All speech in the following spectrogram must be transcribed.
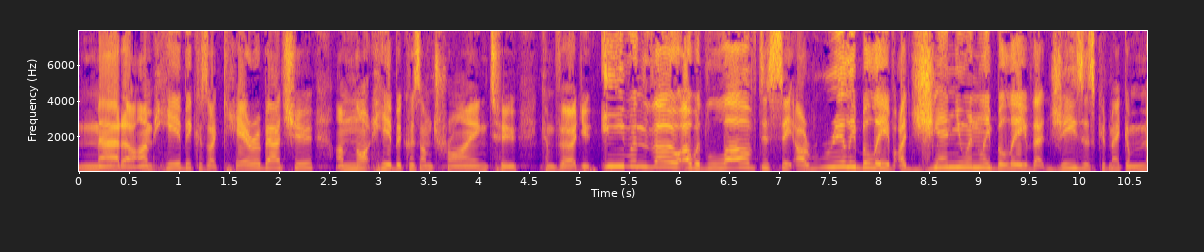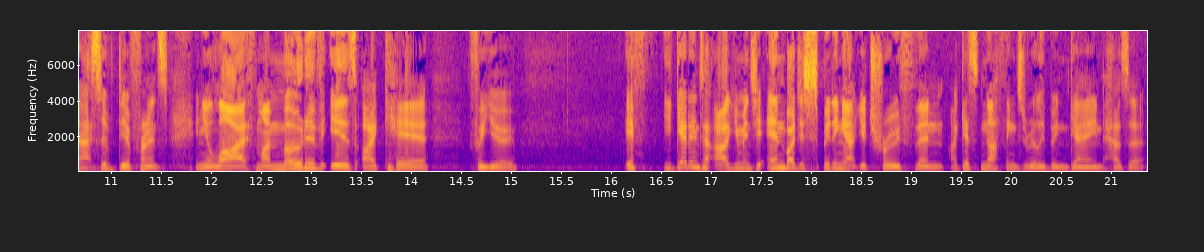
matter. I'm here because I care about you. I'm not here because I'm trying to convert you. Even though I would love to see, I really believe, I genuinely believe that Jesus could make a massive difference in your life. My motive is I care for you. If you get into arguments, you end by just spitting out your truth, then I guess nothing's really been gained, has it?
